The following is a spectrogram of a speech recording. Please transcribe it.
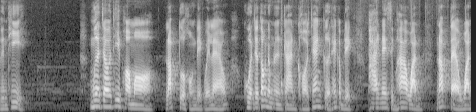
พื้นที่ เมื่อเจ้าที่พอมรับตัวของเด็กไว้แล้ว ควรจะต้องดำเนินการขอแจ้งเกิดให้กับเด็กภายใน 15 วัน นับแต่วัน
